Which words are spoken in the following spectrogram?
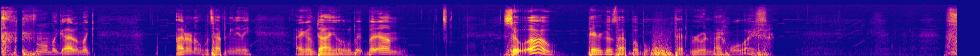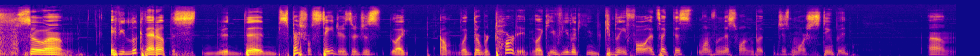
oh my god, I'm like I don't know what's happening to me. I think I'm dying a little bit. But um so, oh, there goes that bubble that ruined my whole life. So, um, if you look that up, the the special stages are just like um like they're retarded. Like if you look, you completely fall. It's like this one from this one, but just more stupid. Um.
